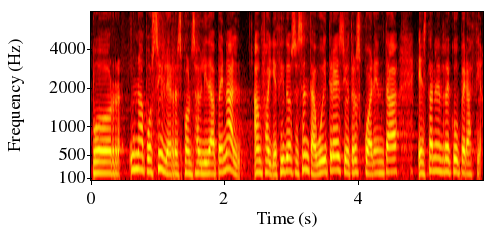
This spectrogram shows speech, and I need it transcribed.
por una posible responsabilidad penal. Han fallecido 60 buitres y otros 40 están en recuperación.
